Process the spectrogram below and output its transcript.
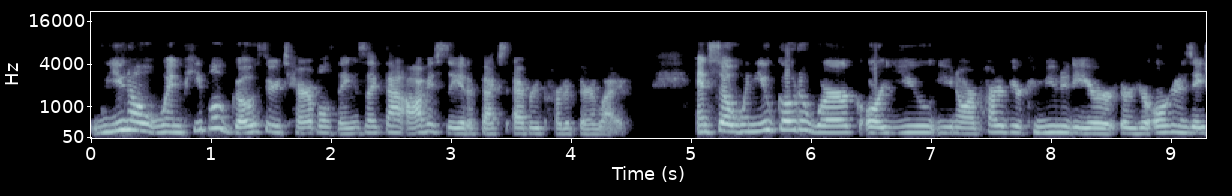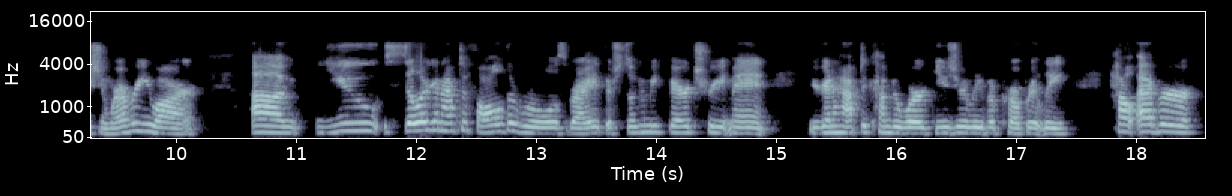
you know, when people go through terrible things like that, obviously it affects every part of their life. And so when you go to work or you, you know, are part of your community or, or your organization, wherever you are, um, you still are going to have to follow the rules, right? There's still going to be fair treatment. You're going to have to come to work, use your leave appropriately. However,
